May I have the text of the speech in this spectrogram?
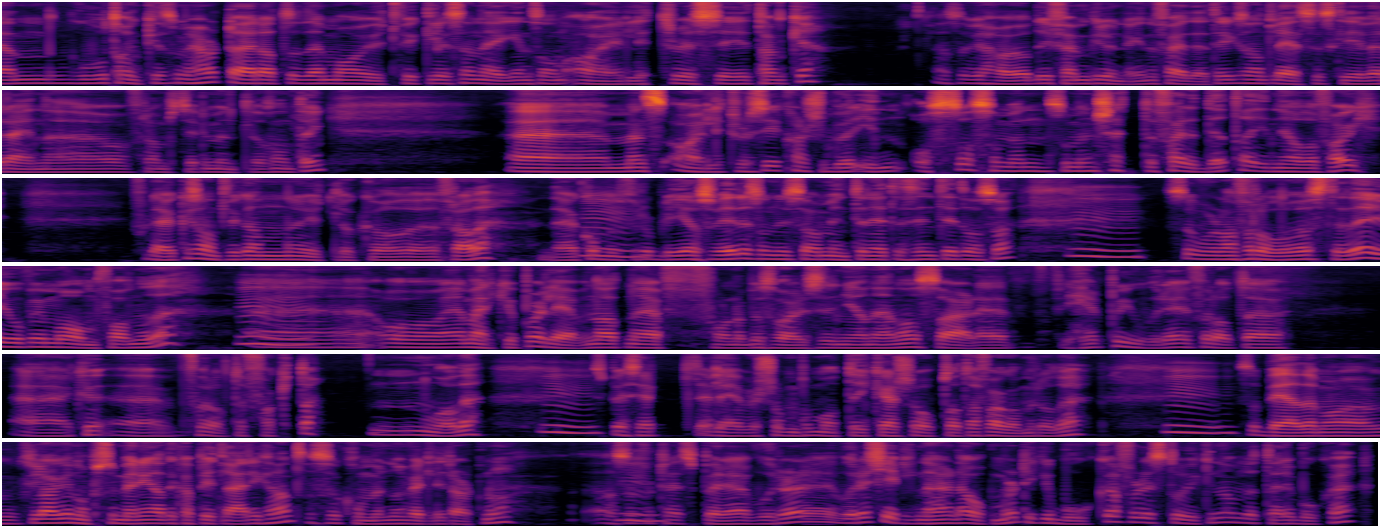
En god tanke som jeg har hørt, er at det må utvikles en egen sånn AI-literacy-tanke. Altså, vi har jo de fem grunnleggende ferdigheter. ikke sant? Lese, skrive, regne og framstille muntlig og sånne ting. Eh, mens AI-literacy kanskje bør inn også som en, som en sjette ferdighet da, inn i alle fag. For det er jo ikke sånn at vi kan utelukke fra det. Det er kommet Mm. for å bli osv., som de sa om internett i sin tid også. Mm. Så hvordan forholder vi oss til det? Jo, vi må omfavne det. Mm. Eh, og jeg merker jo på elevene at når jeg får noen besvarelser i ny og ne nå, så er det helt på jordet i forhold til, eh, eh, forhold til fakta. Noe av det. Mm. Spesielt elever som på en måte ikke er så opptatt av fagområdet. Mm. Så ber jeg dem å lage en oppsummering av det kapittelet her, og så kommer det noe veldig rart nå. Og så Mm. spør jeg hvor er, hvor er kilden her. Det er åpenbart ikke boka, for det sto ikke noe om dette her i boka.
